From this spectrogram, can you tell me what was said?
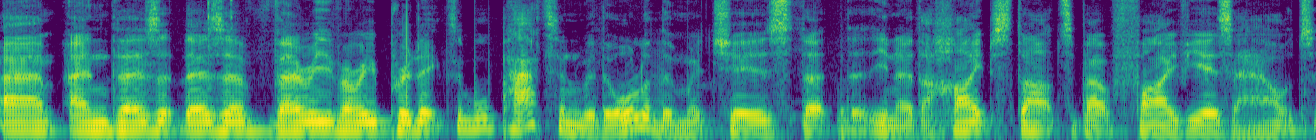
um, and there's a, there's a very, very predictable pattern with all of them, which is that you know the hype starts about five years out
